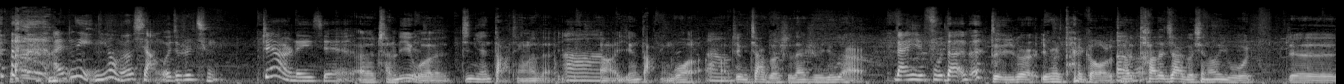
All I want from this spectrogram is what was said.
哎，你你有没有想过，就是请？这样的一些呃，陈丽我今年打听了的啊，已经打听过了啊，这个价格实在是有点 难以负担。的，对，有点有点太高了。他他的价格相当于我这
